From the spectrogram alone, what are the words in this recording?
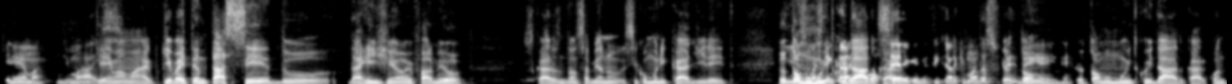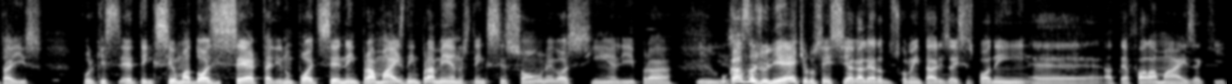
Queima, demais. Queima a marca, porque vai tentar ser do, da região e fala, meu, os caras não estão sabendo se comunicar direito. Eu isso, tomo muito cuidado, cara. Consegue, né? Tem cara que manda super eu bem tomo, aí, né? Eu tomo muito cuidado, cara, quanto a isso. Porque é, tem que ser uma dose certa ali, não pode ser nem para mais nem para menos, tem que ser só um negocinho ali para. O caso da Juliette, eu não sei se a galera dos comentários aí vocês podem é, até falar mais aqui,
